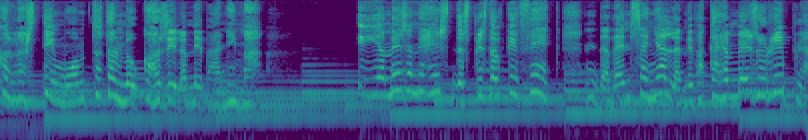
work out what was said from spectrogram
Que l'estimo amb tot el meu cos i la meva ànima. I a més a més, després del que he fet, d'haver ensenyat la meva cara més horrible,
